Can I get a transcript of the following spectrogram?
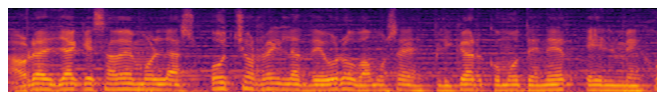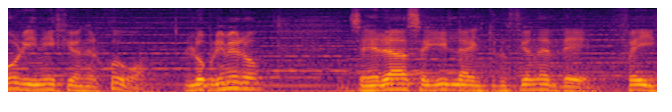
Ahora ya que sabemos las 8 reglas de oro vamos a explicar cómo tener el mejor inicio en el juego. Lo primero será seguir las instrucciones de Faith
